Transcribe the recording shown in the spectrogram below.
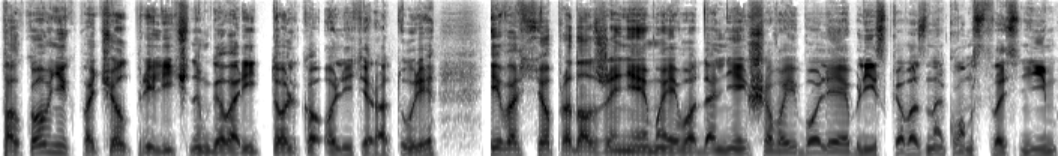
Полковник почел приличным говорить только о литературе, и во все продолжение моего дальнейшего и более близкого знакомства с ним,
